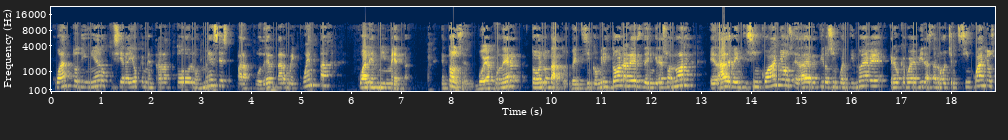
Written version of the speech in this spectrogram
cuánto dinero quisiera yo que me entrara todos los meses para poder darme cuenta cuál es mi meta. Entonces, voy a poner todos los datos. 25 mil dólares de ingreso anual, edad de 25 años, edad de retiro 59, creo que voy a vivir hasta los 85 años,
